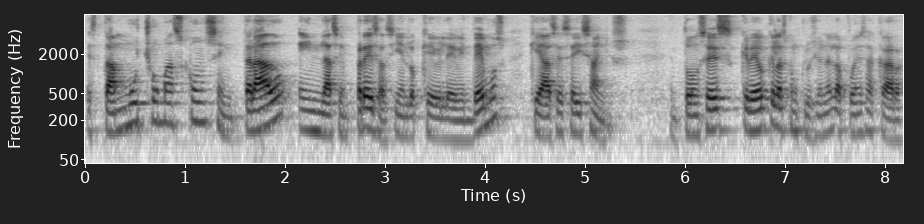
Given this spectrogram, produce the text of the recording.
está mucho más concentrado en las empresas y en lo que le vendemos que hace seis años. Entonces creo que las conclusiones la pueden sacar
